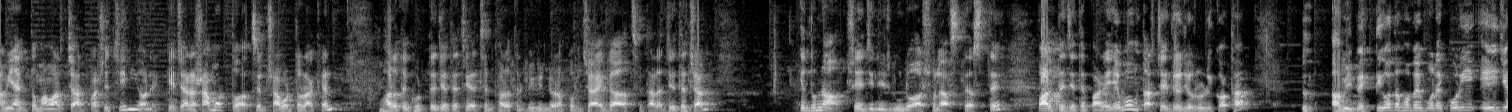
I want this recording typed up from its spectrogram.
আমি একদম আমার চারপাশে চিনি অনেককে, যারা সামর্থ্য আছেন, সামর্থ্য রাখেন, ভারতে ঘুরতে যেতে চেয়েছেন, ভারতের বিভিন্ন রকম জায়গা আছে, তারা যেতে চান। কিন্তু না, সেই জিনিসগুলো আসলে আস্তে আস্তে পাল্টে যেতে পারে এবং তার চাইতে জরুরি কথা, আমি ব্যক্তিগতভাবে মনে করি এই যে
